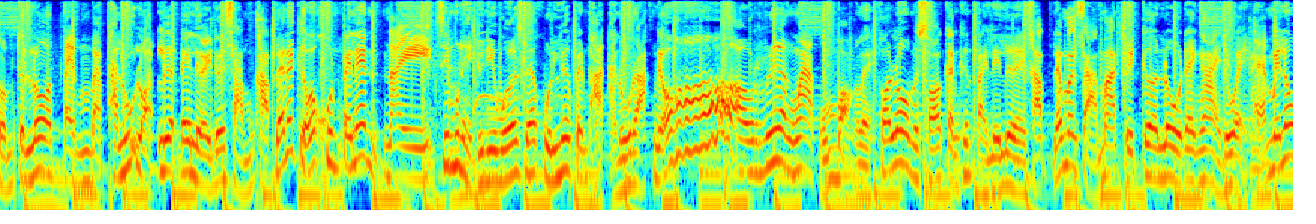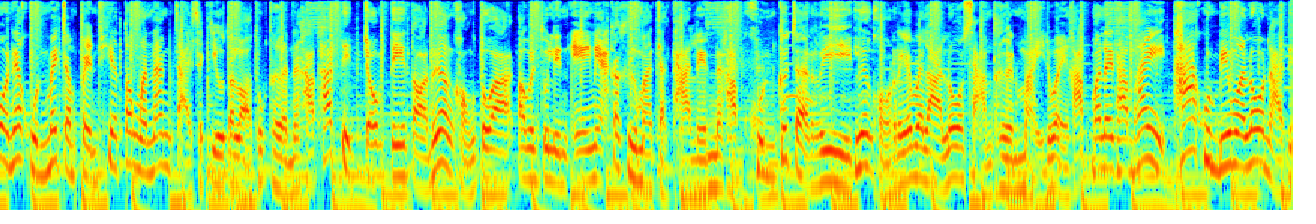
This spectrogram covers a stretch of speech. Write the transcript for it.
สมจนโล่เต็มแบบทะลุหลอดเลือดได้เลยด้วยซ้ำครับ และถ้าเกิดว่าคุณไปเล่นใน Simulate Universe แล้วคุณเลือกเป็นผ่านอนุรักษ์เนี่ยโอ้โหเอาเรื่องมากผมบอกเลยเพราะโล่มันซ้อนกันขึ้นไปเรื่อยๆครับแล้วมันสามารถทริกเกอร์โล่ได้ง่ายด้วยแถมเมโล่เนี่ยคุณไม่จำเป็นที่จะต้องมานั่งจ่ายสกิลตลอดทุกเทิร์นนะครับถ้าติดโจมตีต่อเนื่องของตัวอเวนตูลินเองเนี่ยก็คือมาจากทาเลนต์นะครับคุณก็จะรีเรื่องของระยะเวลาโล่3เทิร์นใหม่ด้วยครับมันเลยทำให้ถ้าคุณบิวมาโล่หนาจ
